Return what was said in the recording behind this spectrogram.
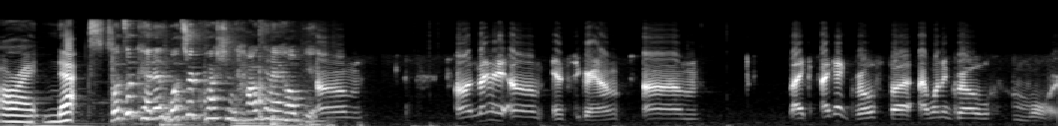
All right, next. What's up, Kenneth? What's your question? How can I help you? Um, on my um Instagram, um, like I get growth, but I want to grow more.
